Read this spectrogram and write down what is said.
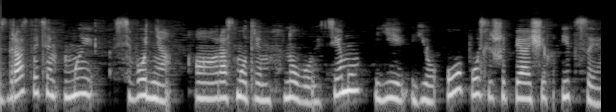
Здравствуйте! Мы сегодня а, рассмотрим новую тему Е, Ё, О после шипящих и Ц.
